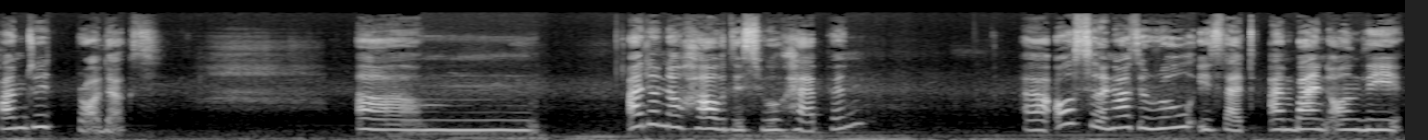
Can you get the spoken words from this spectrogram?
100 products. Um, I don't know how this will happen. Uh, also another rule is that I'm buying only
